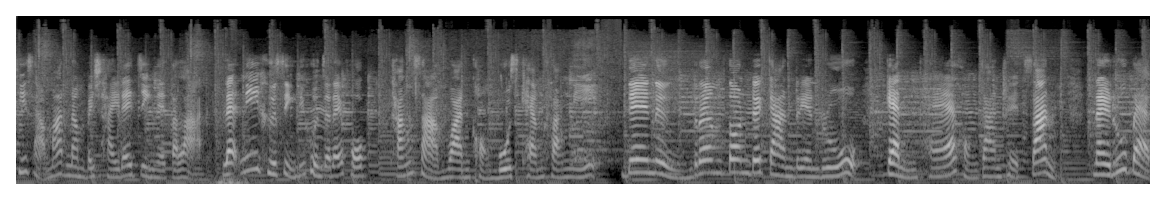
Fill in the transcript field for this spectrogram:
ที่สามารถนำไปใช้ได้จริงในตลาด และนี่คือสิ่งที่คุณจะได้พบทั้ง 3 วันของ Boost Camp ครั้งนี้ Day 1เริ่มต้นด้วยการเรียนรู้ แก่นแท้ของการเทรดสั้น ในรูปแบบ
